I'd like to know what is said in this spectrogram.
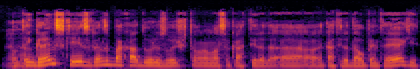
Então Aham. tem grandes cases, grandes embarcadores hoje que estão na nossa carteira da, carteira da OpenTech,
